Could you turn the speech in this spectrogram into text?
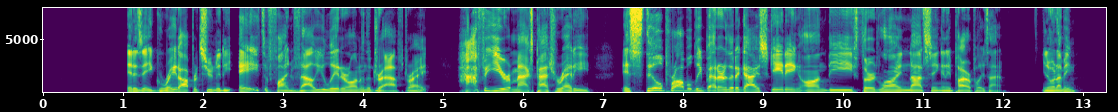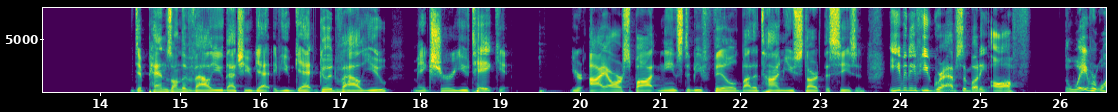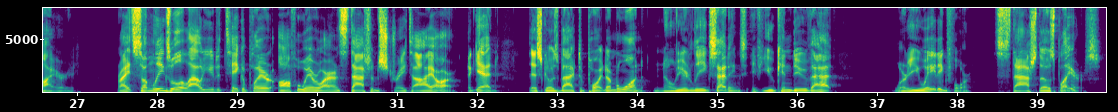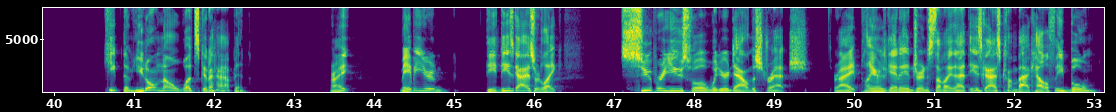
It is a great opportunity, A, to find value later on in the draft, right? Half a year Max Pacioretty is still probably better than a guy skating on the third line, not seeing any power play time. You know what I mean? Depends on the value that you get. If you get good value, make sure you take it. Your IR spot needs to be filled by the time you start the season. Even if you grab somebody off the waiver wire, right? Some leagues will allow you to take a player off a waiver wire and stash them straight to IR. Again, this goes back to point number one know your league settings. If you can do that, what are you waiting for? Stash those players, keep them. You don't know what's going to happen, right? Maybe you're, these guys are like super useful when you're down the stretch, right? Players get injured and stuff like that. These guys come back healthy, boom.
